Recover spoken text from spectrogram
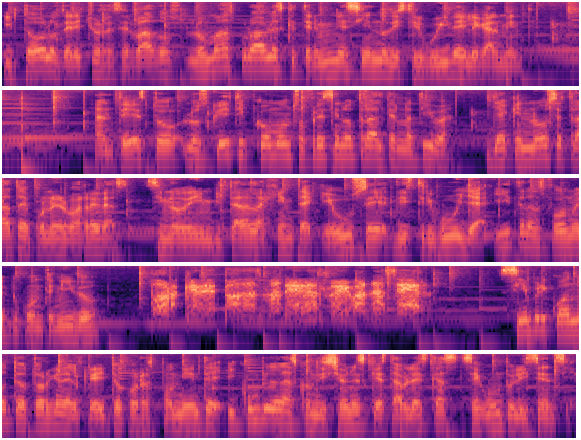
y todos los derechos reservados, lo más probable es que termine siendo distribuida ilegalmente. Ante esto, los Creative Commons ofrecen otra alternativa, ya que no se trata de poner barreras, sino de invitar a la gente a que use, distribuya y transforme tu contenido, porque de todas maneras lo iban a hacer, siempre y cuando te otorguen el crédito correspondiente y cumplan las condiciones que establezcas según tu licencia.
